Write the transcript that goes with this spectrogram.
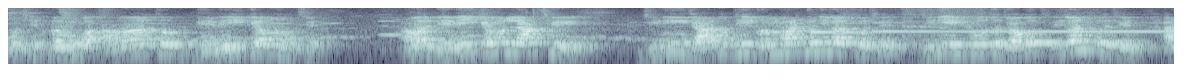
বলছেন প্রভু আমার তো ভেবেই কেমন হচ্ছে? আমার ভেবেই কেমন লাগছে? যিনি যার মধ্যে এই ব্রহ্মাণ্ড নিবাস করছে, যিনি এই সমস্ত জগৎ সৃজন করেছেন, আর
